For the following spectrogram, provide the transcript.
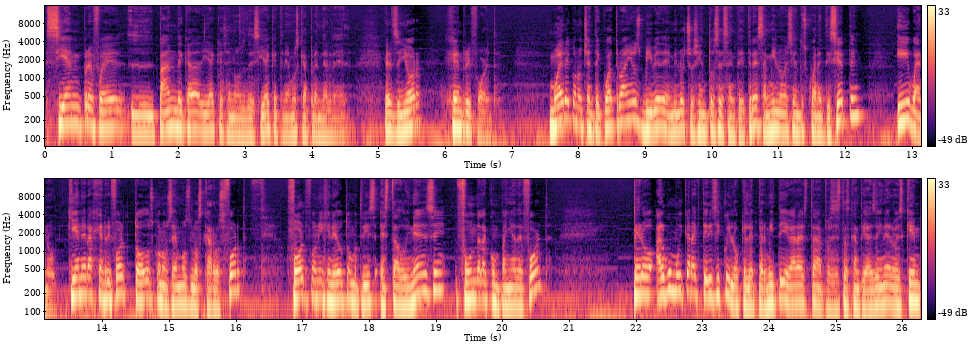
siempre fue el pan de cada día que se nos decía que teníamos que aprender de él. El señor Henry Ford. Muere con 84 años, vive de 1863 a 1947 y bueno, ¿quién era Henry Ford? Todos conocemos los carros Ford. Ford fue un ingeniero automotriz estadounidense, funda la compañía de Ford. Pero algo muy característico y lo que le permite llegar a esta, pues, estas cantidades de dinero es que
